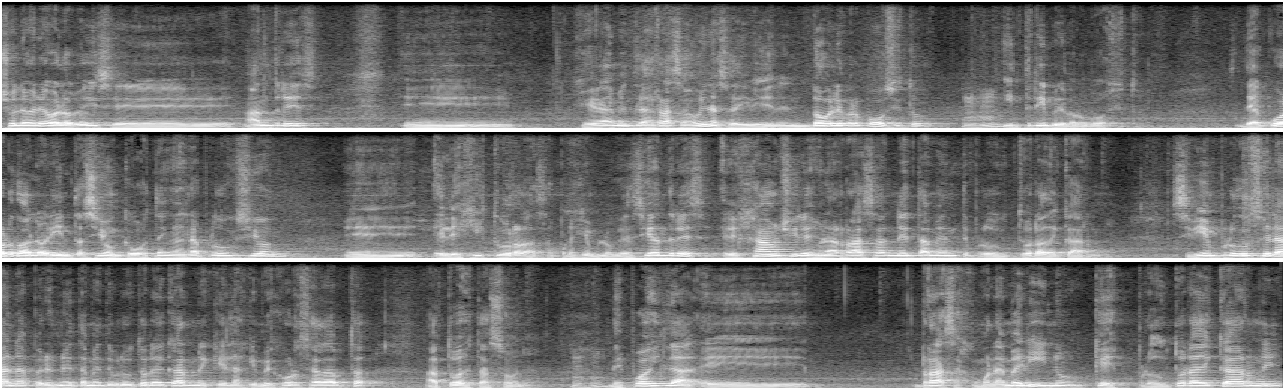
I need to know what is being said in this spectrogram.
Yo le agrego a lo que dice Andrés. eh, generalmente las razas ovinas se dividen en doble propósito y triple propósito. De acuerdo a la orientación que vos tengas en la producción, eh, elegís tu raza. Por ejemplo, lo que decía Andrés, el Hampshire es una raza netamente productora de carne. Si bien produce lana, pero es netamente productora de carne, que es la que mejor se adapta a toda esta zona. Después la, eh, razas como la Merino, que es productora de carne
